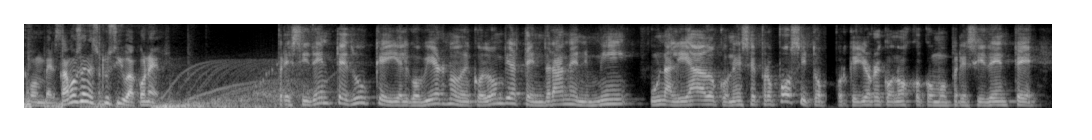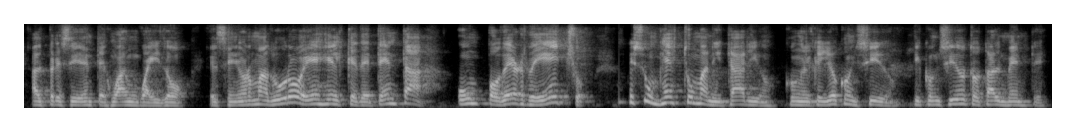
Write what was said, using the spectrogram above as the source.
Conversamos en exclusiva con él. Presidente Duque y el gobierno de Colombia tendrán en mí un aliado con ese propósito, porque yo reconozco como presidente al presidente Juan Guaidó. El señor Maduro es el que detenta un poder de hecho. Es un gesto humanitario con el que yo coincido y coincido totalmente.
